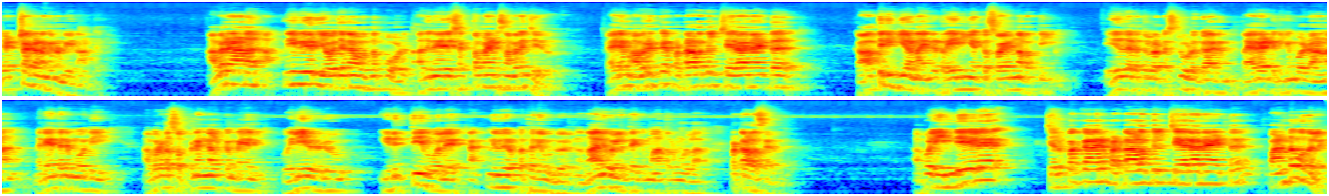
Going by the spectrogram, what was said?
ലക്ഷക്കണക്കിനുണ്ട് ഈ നാട്ടിൽ. അവരാണ് അഗ്നിവീർ യോജന വന്നപ്പോൾ അതിനെതിരെ ശക്തമായിട്ട് സമരം ചെയ്തത്. കാര്യം അവരൊക്കെ പട്ടാളത്തിൽ ചേരാനായിട്ട് കാത്തിരിക്കുകയാണ്. അതിന്റെ ട്രെയിനിങ് ഒക്കെ സ്വയം നടത്തി. ഏത് തരത്തിലുള്ള ടെസ്റ്റ് കൊടുക്കാനും തയ്യാറായിട്ടിരിക്കുമ്പോഴാണ് നരേന്ദ്രമോദി അവരുടെ സ്വപ്നങ്ങൾക്ക് മേൽ വലിയൊരു ഇടുത്തി പോലെ അഗ്നിവീർ പദ്ധതി കൊണ്ടുവരുന്നത്. നാല് കൊല്ലത്തേക്ക് മാത്രമുള്ള പട്ടാള സേവനം. അപ്പോൾ ഇന്ത്യയിലെ ചെറുപ്പക്കാർ പട്ടാളത്തിൽ ചേരാനായിട്ട് പണ്ട് മുതലേ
